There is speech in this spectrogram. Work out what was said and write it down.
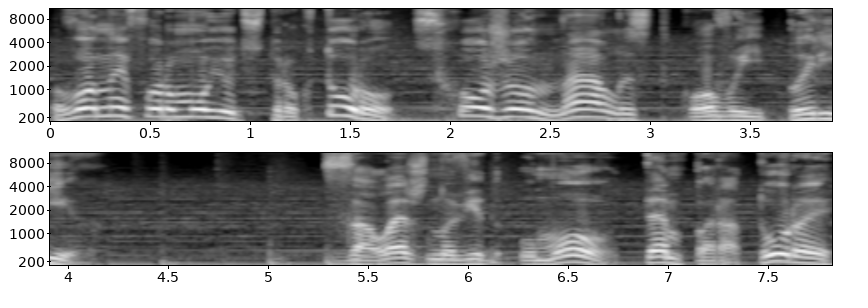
вони формують структуру, схожу на листковий пиріг. Залежно від умов, температури,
